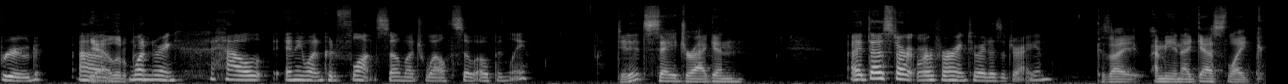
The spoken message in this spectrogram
rude. yeah, a little bit. Wondering how anyone could flaunt so much wealth so openly. Did it say dragon? It does start referring to it as a dragon. Because I, I mean, I guess like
